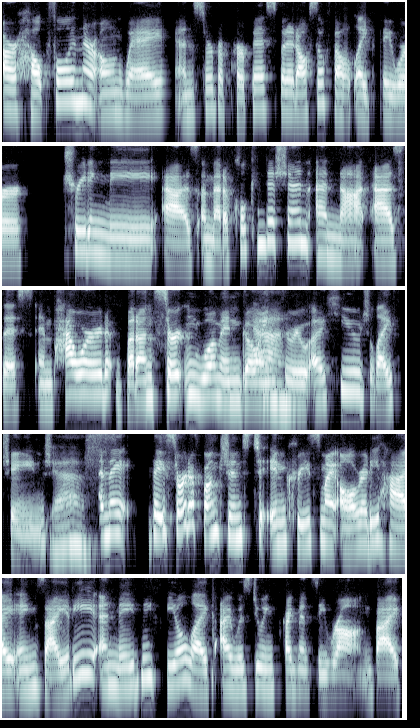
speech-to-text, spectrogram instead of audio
are helpful in their own way and serve a purpose. But it also felt like they were treating me as a medical condition and not as this empowered but uncertain woman going Yeah. through a huge life change. Yes. And they they sort of functioned to increase my already high anxiety and made me feel like I was doing pregnancy wrong by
